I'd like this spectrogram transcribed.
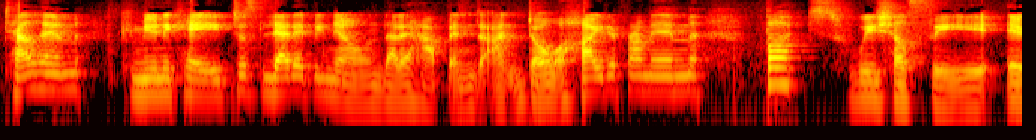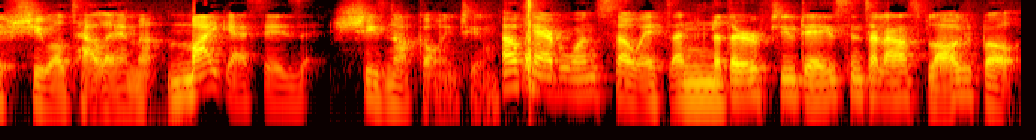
Tell him communicate just let it be known that it happened and don't hide it from him but we shall see if she will tell him. My guess is she's not going to. Okay everyone, so it's another few days since I last vlogged, but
